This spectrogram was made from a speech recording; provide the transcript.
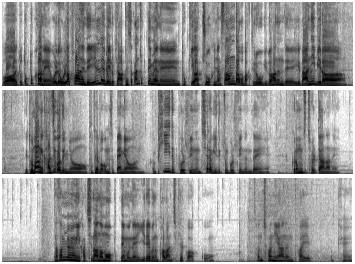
와, 또 똑똑하네. 원래 올라프 하는 애들 1레벨 이렇게 앞에서 깐족되면은 도끼 맞추고 그냥 싸운다고 막 들어오기도 하는데 이게 난입이라 도망이 가지거든요. 부패 먹으면서 빼면. 그럼 피 이득 볼 수 있는, 체력 이득 좀 볼 수 있는데 그런 건지 절대 안 하네. 다섯 명이 같이 나눠 먹었기 때문에 2레벨은 바로 안 찍힐 것 같고. 천천히 하는 타입. 오케이.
